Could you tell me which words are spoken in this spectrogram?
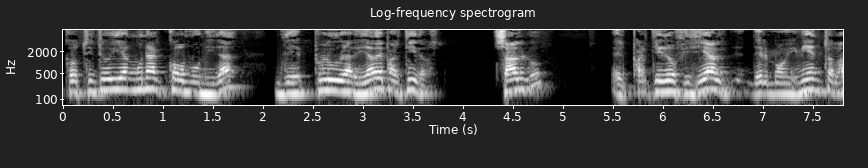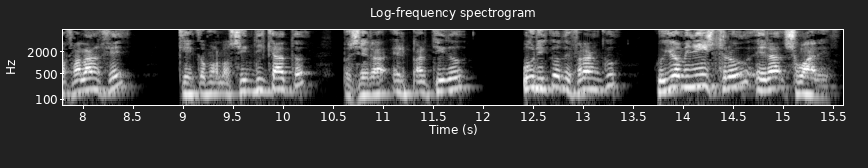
constituían una comunidad de pluralidad de partidos, salvo el partido oficial del movimiento La Falange, que como los sindicatos, pues era el partido único de Franco, cuyo ministro era Suárez.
